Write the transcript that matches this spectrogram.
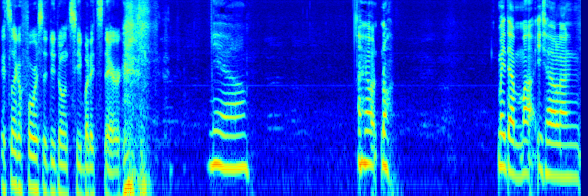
it's like a force that you don't see, but it's there. jaa. noh ma ei tea, ma ise olen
